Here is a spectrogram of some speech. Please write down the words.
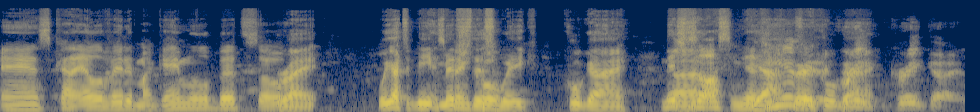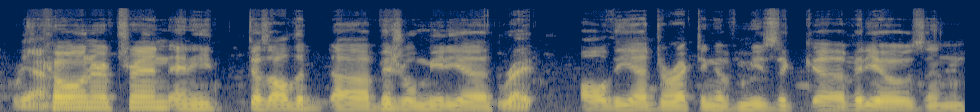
and it's kind of elevated my game a little bit. So Right. We got to meet It's Mitch been this cool. week. Cool guy. Mitch is Uh, awesome. Yeah, yeah. he is very a cool great, guy. Great guy. Of course. Yeah. co-owner of Trend, and he does all the uh, visual media, Right. all the uh, directing of music uh, videos and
